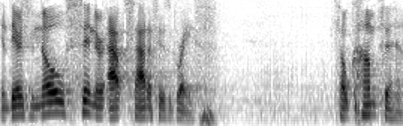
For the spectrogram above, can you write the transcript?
And there's no sinner outside of his grace. So come to him.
